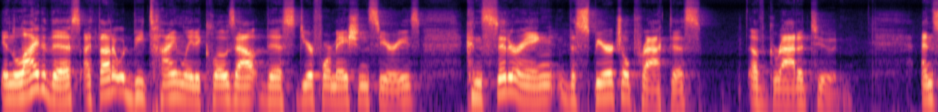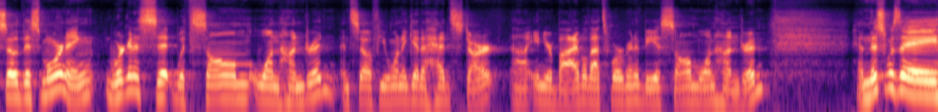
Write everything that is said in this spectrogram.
in light of this, I thought it would be timely to close out this Dear Formation series considering the spiritual practice of gratitude. And so this morning, we're going to sit with Psalm 100. And so if you want to get a head start uh, in your Bible, that's where we're going to be, is Psalm 100. And this was a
